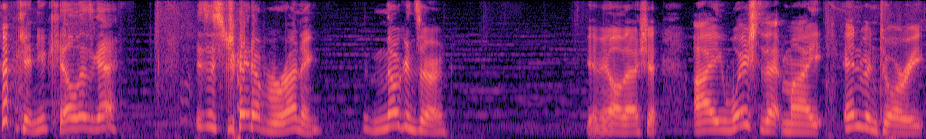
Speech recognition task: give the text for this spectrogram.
Can you kill this guy? He's just straight up running. No concern. Give me all that shit. I wish that my inventory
